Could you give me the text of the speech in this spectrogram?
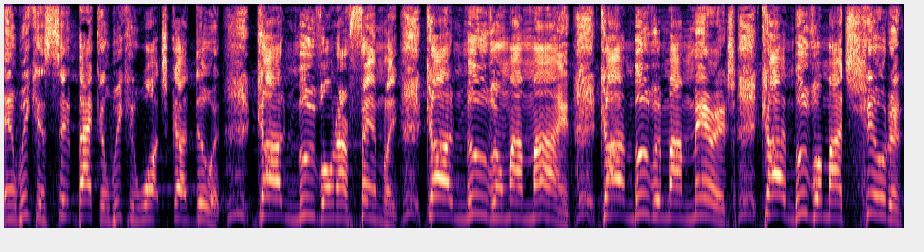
and we can sit back and we can watch God do it. God move on our family. God move on my mind. God move in my marriage. God move on my children.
